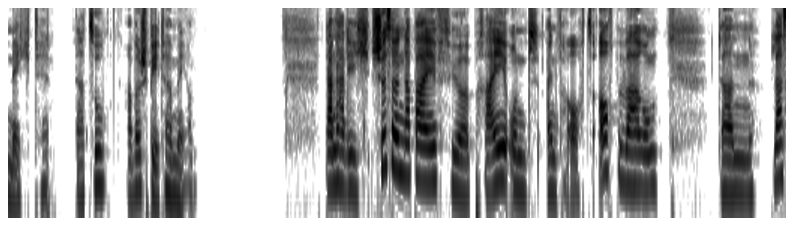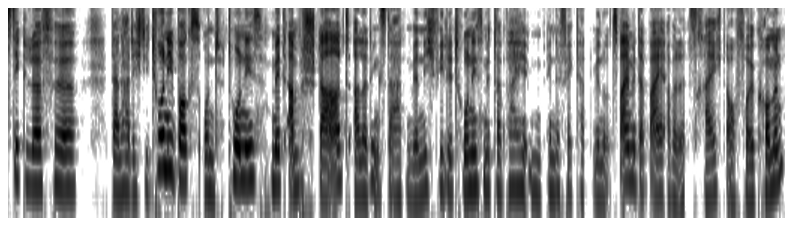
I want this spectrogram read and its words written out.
Zahnungsnächte. Dazu aber später mehr. Dann hatte ich Schüsseln dabei für Brei und einfach auch zur Aufbewahrung. Dann Plastiklöffel. Dann hatte ich die Toni-Box und Tonis mit am Start. Allerdings, da hatten wir nicht viele Tonis mit dabei. Im Endeffekt hatten wir nur zwei mit dabei, aber das reicht auch vollkommen.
